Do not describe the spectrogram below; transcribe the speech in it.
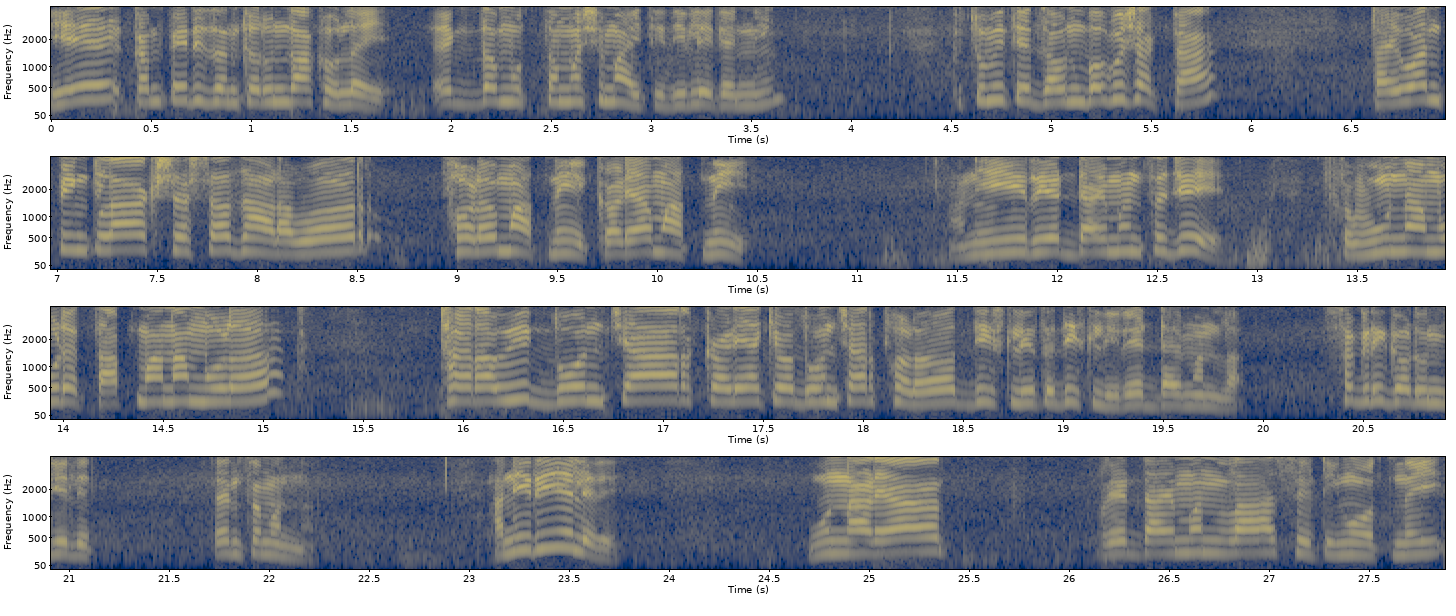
हे कंपॅरिझन करून दाखवलं आहे एकदम उत्तम अशी माहिती दिली आहे त्यांनी. की तुम्ही ते जाऊन बघू शकता. तैवान पिंकला अक्षरशः झाडावर फळं मात नाही कड्या मात नाही. आणि रेड डायमंडचं जे तर उन्हामुळं तापमानामुळं ठराविक दोन चार कड्या किंवा दोन चार फळं दिसली तर दिसली रेड डायमंडला. सगळी गडून गेलीत. त्यांचं म्हणणं. आणि रिअल आहे ते. उन्हाळ्यात रेड डायमंडला सेटिंग होत नाही.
